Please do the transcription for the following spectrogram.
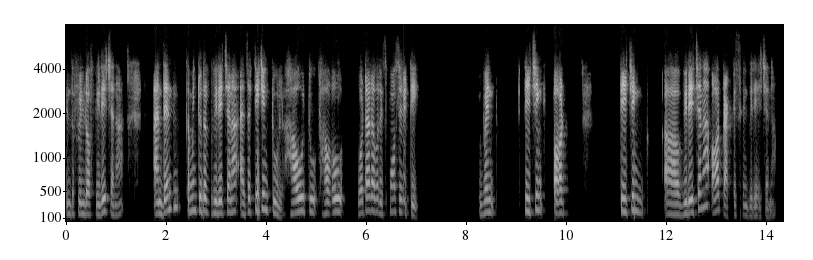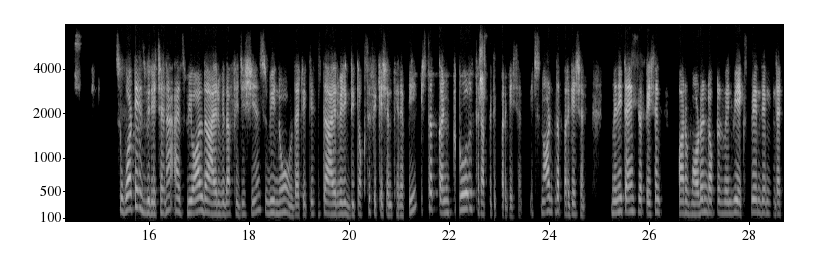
in the field of Virechana? And then coming to the Virechana as a teaching tool, how to, how, what are our responsibility when teaching or teaching uh, Virechana or practicing Virechana. So what is Virechana? As we all the Ayurveda physicians, we know that it is the Ayurvedic detoxification therapy. It's a control therapeutic purgation. It's not the purgation. Many times the patient or modern doctor, when we explain them that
